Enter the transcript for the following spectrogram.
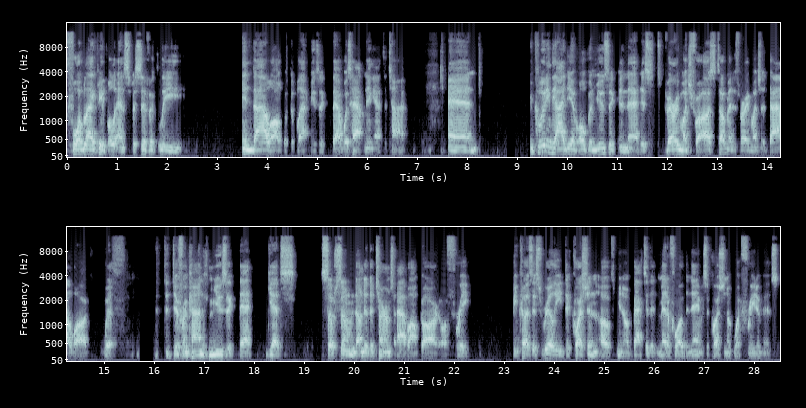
for black people and specifically in dialogue with the black music that was happening at the time. And including the idea of open music in that is very much for us, Tubman is very much a dialogue with the different kind of music that gets subsumed under the terms avant-garde or free because it's really the question of, you know, back to the metaphor of the name, it's a question of what freedom is.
